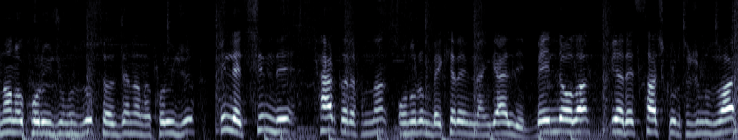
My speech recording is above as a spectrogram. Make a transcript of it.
Nano koruyucumuzu, sözde nano koruyucu. Millet şimdi her tarafından Onur'un bekar evinden geldiği belli olan bir adet saç kurutucumuz var.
